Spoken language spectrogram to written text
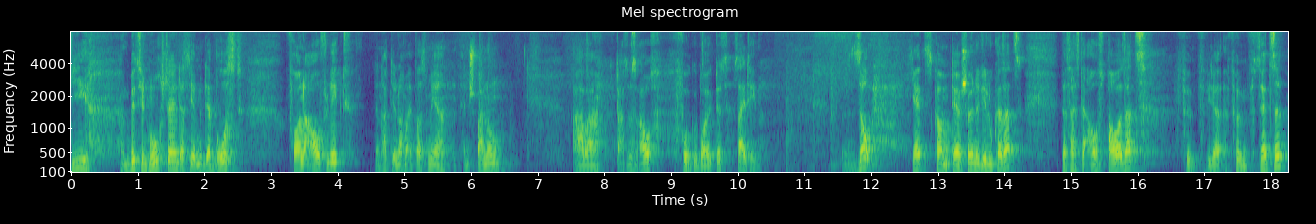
die ein bisschen hochstellen, dass ihr mit der Brust vorne auflegt. Dann habt ihr noch etwas mehr Entspannung. Aber das ist auch vorgebeugtes Seitheben. So, jetzt kommt der schöne Deluca-Satz. Das heißt der Auspower-Satz. Fünf, wieder, fünf Sätze,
